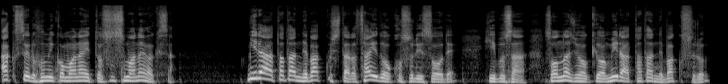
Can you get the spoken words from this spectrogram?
アクセル踏み込まないと進まないわけさ。ミラー畳んでバックしたらサイドをこすりそうで。ヒープさんそんな状況ミラー畳んでバックする？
